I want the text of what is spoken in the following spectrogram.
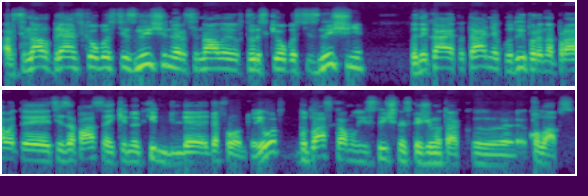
Арсенал в Брянській області знищений, арсенали в Тверській області знищені. Виникає питання, куди перенаправити ці запаси, які необхідні для, для фронту. І от, будь ласка, логістичний, скажімо так, е, колапс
